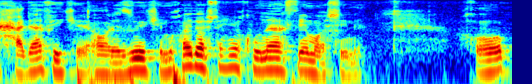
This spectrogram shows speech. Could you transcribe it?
هدفی که آرزویی که می‌خوای داشته یه خونه هست یه ماشینه. خب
